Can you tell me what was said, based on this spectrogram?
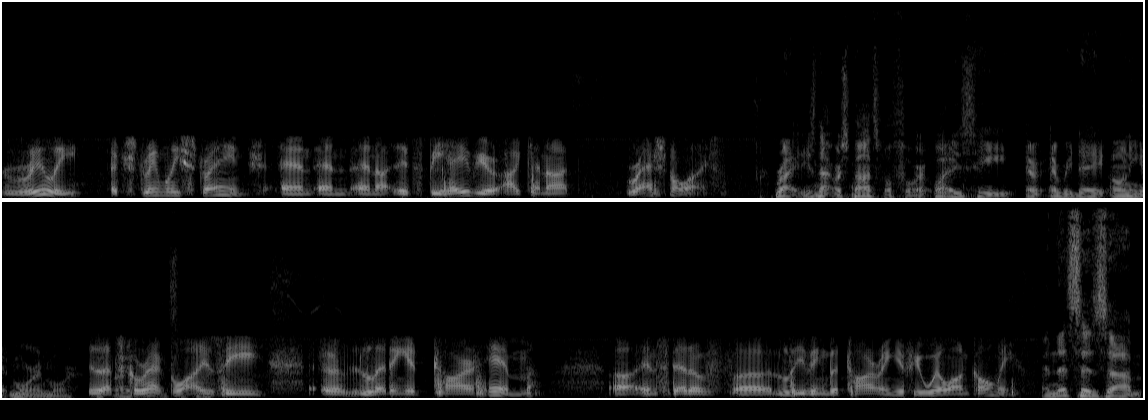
really extremely strange, and and and its behavior I cannot rationalize. Right. He's not responsible for it. Why is he every day owning it more and more? That's Right? correct. That's Why is he uh, letting it tar him uh, instead of uh, leaving the tarring, if you will, on Comey? And this is, um,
